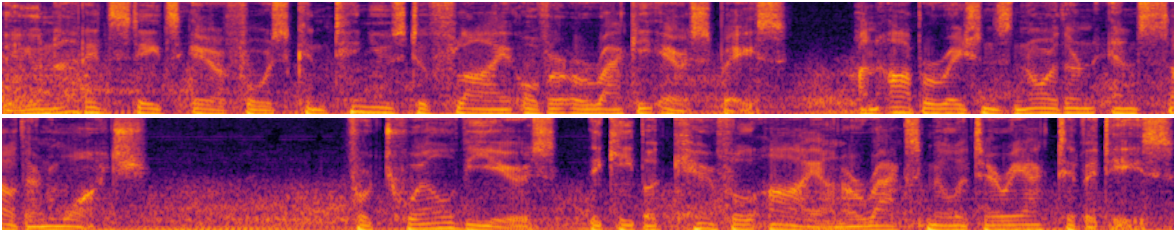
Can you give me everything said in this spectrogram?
The United States Air Force continues to fly over Iraqi airspace on Operations Northern and Southern Watch. For 12 years, they keep a careful eye on Iraq's military activities.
